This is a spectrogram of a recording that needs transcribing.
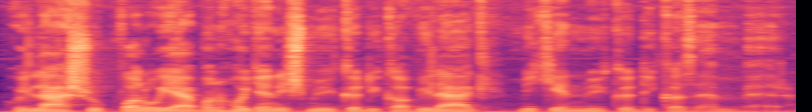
hogy lássuk valójában hogyan is működik a világ, miként működik az ember.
